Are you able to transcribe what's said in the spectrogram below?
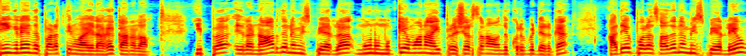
நீங்களே இந்த படத்தின் வாயிலாக காணலாம். இப்போ இதில் நார்தன் ஹெமிஸ்பியரில் மூணு முக்கியமான ஹை ப்ரெஷர்ஸை நான் வந்து குறிப்பிட்டிருக்கேன். அதே போல் சதன் ஹெமிஸ்பியர்லேயும்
